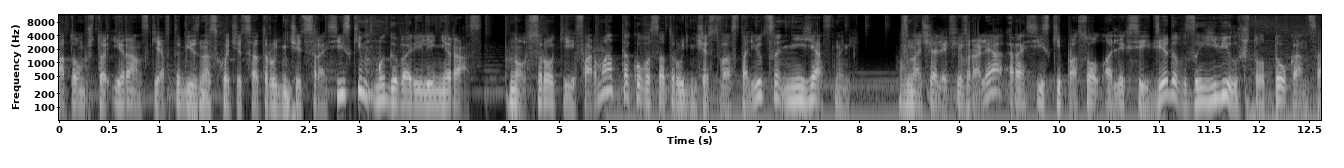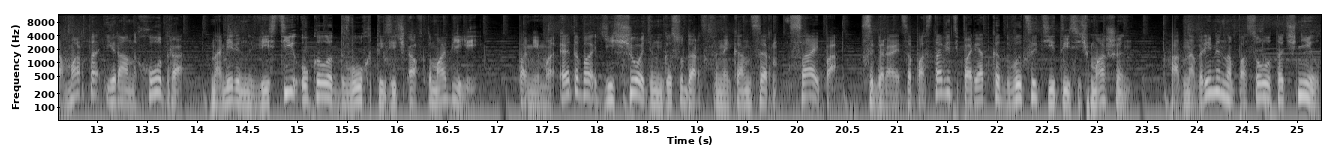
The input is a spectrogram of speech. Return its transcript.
О том, что иранский автобизнес хочет сотрудничать с российским, мы говорили не раз. Но сроки и формат такого сотрудничества остаются неясными. В начале февраля российский посол Алексей Дедов заявил, что до конца марта Иран Ходра намерен ввести около 2000 автомобилей. Помимо этого, еще один государственный концерн Сайпа собирается поставить порядка 20 тысяч машин. Одновременно посол уточнил,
